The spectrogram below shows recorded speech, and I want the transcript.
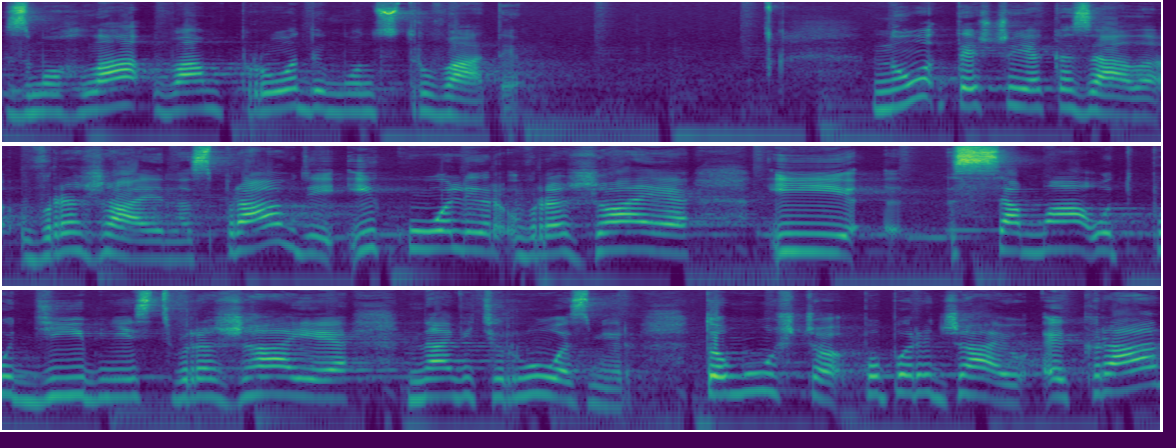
змогла вам продемонструвати. Ну, те, що я казала, вражає насправді і колір вражає, і е, сама от подібність вражає навіть розмір. Тому що попереджаю, екран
